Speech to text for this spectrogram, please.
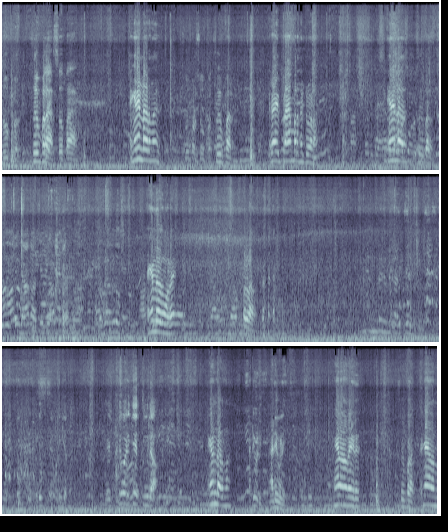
സൂപ്പർ. സൂപ്പർ. സൂപ്പർ. എങ്ങനെ ഉണ്ടായിരുന്നു? Super super. സൂപ്പർ. ഒരു അഭിപ്രായം പറഞ്ഞിട്ട് വേണം എങ്ങനെയുണ്ടായിരുന്നു സൂപ്പർ. എങ്ങനെയുണ്ടായിരുന്നു മോളെ? കൊള്ളാം. എട്ട് മണിക്ക് എത്തൂല എങ്ങനെയുണ്ടായിരുന്നു? അടിപൊളി. അടിപൊളി എങ്ങനെയാണ് റൈഡ് സൂപ്പർ. എങ്ങനെയാണ്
